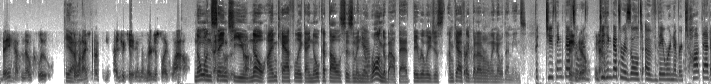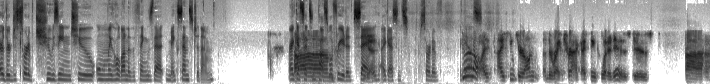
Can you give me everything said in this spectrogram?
they have no clue. Yeah. So when I start educating them, they're just like, "Wow." no one's saying to you, stuff. no, I'm Catholic, I know Catholicism, and Yeah. you're wrong about that. They really just, I'm Catholic, but I don't really know what that means. But do you think that's a re- yeah. do you think that's a result of they were never taught that, or they're just sort of choosing to only hold on to the things that make sense to them? Or I guess that's impossible Um, for you to say. yeah. I guess it's sort of. I No, guess. no, I, I think you're on the right track. I think what it is is uh,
